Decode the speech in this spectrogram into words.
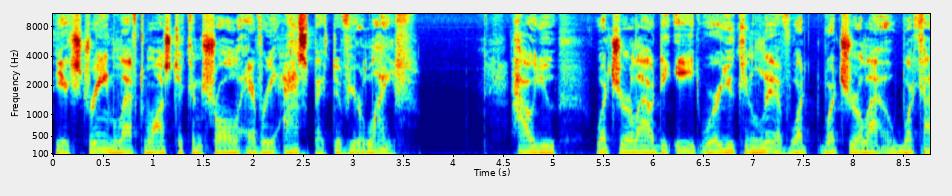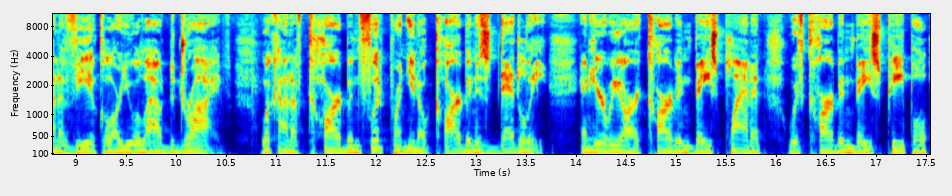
The extreme left wants to control every aspect of your life. How you what you're allowed to eat, where you can live, what what you're allowed what kind of vehicle are you allowed to drive? What kind of carbon footprint? You know, carbon is deadly. And here we are, a carbon-based planet with carbon-based people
